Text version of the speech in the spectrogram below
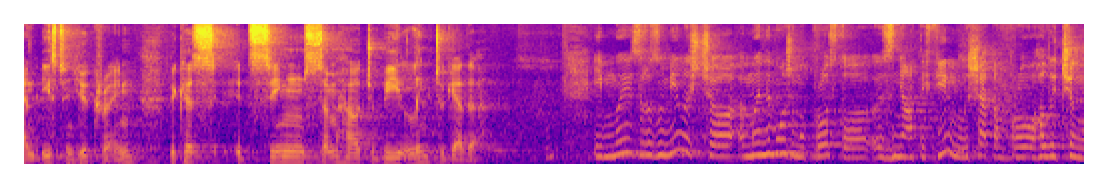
and eastern Ukraine because it seems somehow to be linked together. І ми зрозуміли, що ми не можемо просто зняти фільм лише там про Галичину,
